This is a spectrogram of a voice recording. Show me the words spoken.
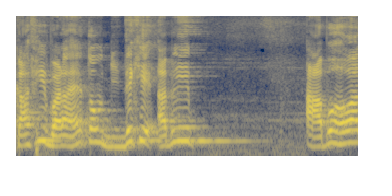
काफ़ी बड़ा है। तो देखिए, अभी आबो हवा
